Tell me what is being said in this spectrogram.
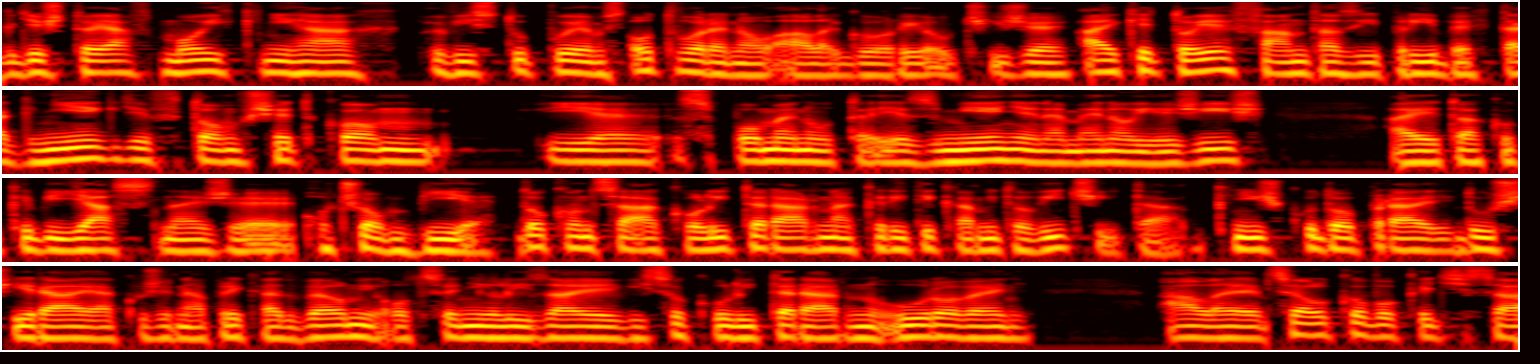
kdežto ja v mojich knihách vystupujem s otvorenou alegóriou. Čiže aj keď to je fantazí príbeh, tak niekde v tom všetkom je spomenuté, je zmienené meno Ježíš a je to ako keby jasné, že o čom bije. Dokonca ako literárna kritika mi to vyčíta. Knižku Dopraj duši raj akože napríklad veľmi ocenili za jej vysokú literárnu úroveň, ale celkovo, keď sa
